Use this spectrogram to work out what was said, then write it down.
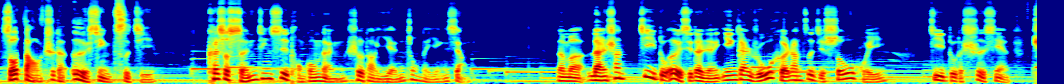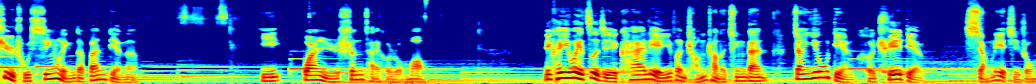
所导致的恶性刺激，可使神经系统功能受到严重的影响。那么，染上嫉妒恶习的人应该如何让自己收回嫉妒的视线，去除心灵的斑点呢？一、关于身材和容貌，你可以为自己开列一份长长的清单，将优点和缺点详列其中。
